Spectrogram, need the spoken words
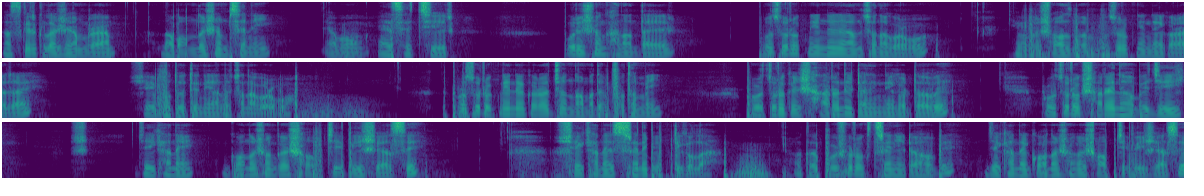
আজকের ক্লাসে আমরা নবম, দশম শ্রেণি এবং এসএসসির পরিসংখ্যান অধ্যায়ের প্রচুরক নির্ণয় নিয়ে আলোচনা করব। কীভাবে সহজভাবে প্রচুরক নির্ণয় করা যায়, সেই পদ্ধতি নিয়ে আলোচনা করব। প্রচুরক নির্ণয় করার জন্য আমাদের প্রথমেই প্রচুরকের সারণীটা নির্ণয় করতে হবে। প্রচুরক সারণী হবে যেই, যেখানে গণসংখ্যা সবচেয়ে বেশি আছে, সেখানে শ্রেণীবৃত্তিগুলা অর্থাৎ প্রচুরক শ্রেণীটা হবে যেখানে গণসংখ্যা সবচেয়ে বেশি আছে,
